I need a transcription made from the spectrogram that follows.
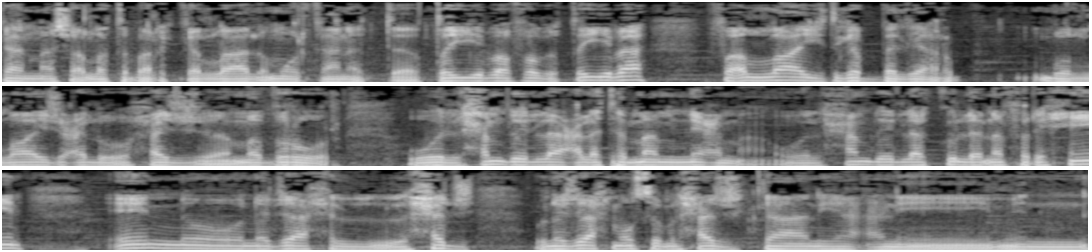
كان ما شاء الله تبارك الله الأمور كانت طيبة فوق الطيبة. فالله يتقبل يا رب. والله يجعله حج مبرور. والحمد لله على تمام النعمة. والحمد لله كلنا فرحين. إنه نجاح الحج ونجاح موسم الحج كان يعني من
